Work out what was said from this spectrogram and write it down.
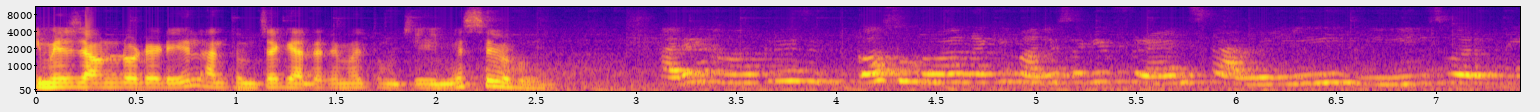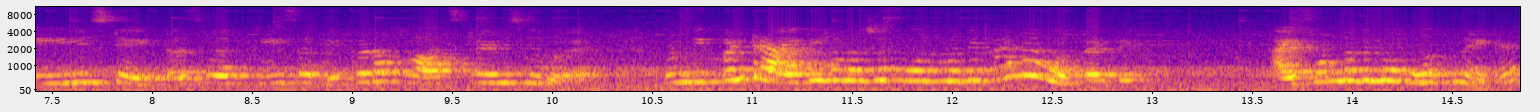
इमेज डाउनलोडेड येईल आणि तुमच्या गॅलरीमध्ये तुमची इमेज सेव्ह होईल अरे हा क्रेज इतका सुरू आहे की सगळे फ्रेंड्स फॅमिली रील्सवरती स्टेटसवरती सगळीकडं हाच ट्रेंड सुरू आहे. पण मी पण ट्राय केलं माझ्या फोनमध्ये काय नाही होत आहे ते? आयफोनमध्ये मग होत नाही काय?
